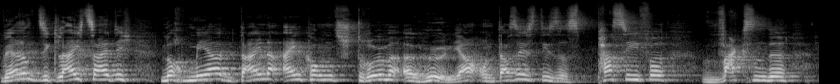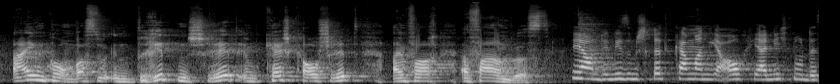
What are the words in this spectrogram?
während sie gleichzeitig noch mehr deine Einkommensströme erhöhen. Ja? Und das ist dieses passive, wachsende Einkommen, was du im dritten Schritt, im Cash-Cow-Schritt einfach erfahren wirst. Ja, und in diesem Schritt kann man ja auch ja nicht nur das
